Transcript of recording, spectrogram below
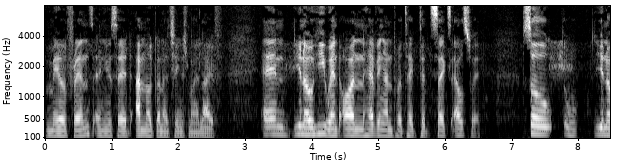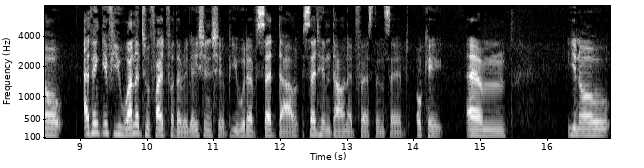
male friends," and you said, "I'm not gonna change my life." And you know, he went on having unprotected sex elsewhere. So, you know, I think if you wanted to fight for the relationship, you would have sat down, sat him down at first, and said, "Okay, um, you know."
